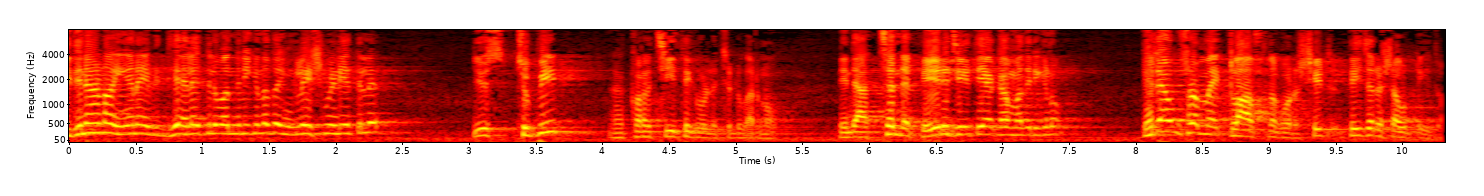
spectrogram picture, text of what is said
ഇതിനാണോ ഇങ്ങനെ വിദ്യാലയത്തിൽ വന്നിരിക്കുന്നത്? ഇംഗ്ലീഷ് മീഡിയത്തിൽ യു സ്റ്റുപ്പി കുറെ ചീത്തയ്ക്ക് വിളിച്ചിട്ട് പറഞ്ഞു. നിന്റെ അച്ഛന്റെ പേര് ചീത്തയാക്കാൻ വന്നിരിക്കണു get out from my class എന്നൊക്കെ ടീച്ചർ ഷൗട്ട് ചെയ്തു.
